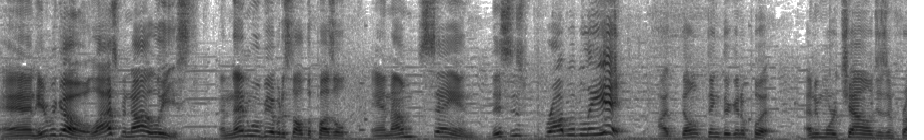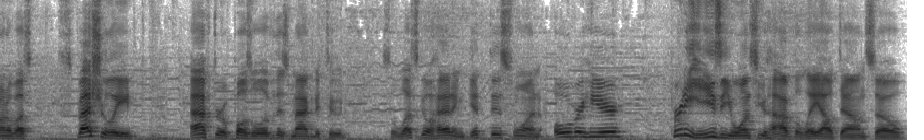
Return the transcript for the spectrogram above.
And here we go. Last but not least. And then we'll be able to solve the puzzle. And I'm saying, this is probably it. I don't think they're to put any more challenges in front of us, especially after a puzzle of this magnitude. So let's go ahead and get this one over here. Pretty easy once you have the layout down, so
